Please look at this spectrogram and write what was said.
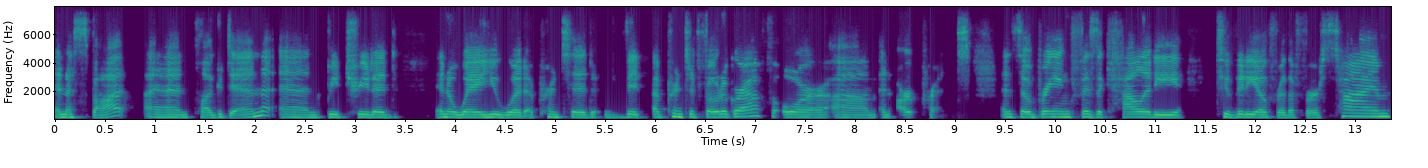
in a spot and plugged in and be treated in a way you would a printed vi- a printed photograph or um, an art print. And so bringing physicality to video for the first time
